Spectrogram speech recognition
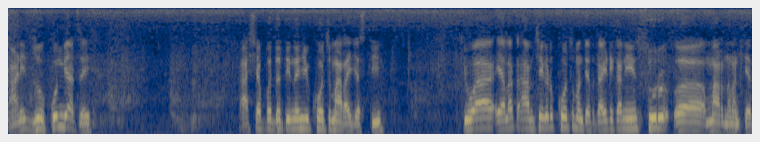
आणि झोकून द्यायचंय. अशा पद्धतीनं ही खोच मारायची असती. किंवा याला आमच्या इकडे खोच म्हणतात. काही ठिकाणी सूर मारणं म्हणतात.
